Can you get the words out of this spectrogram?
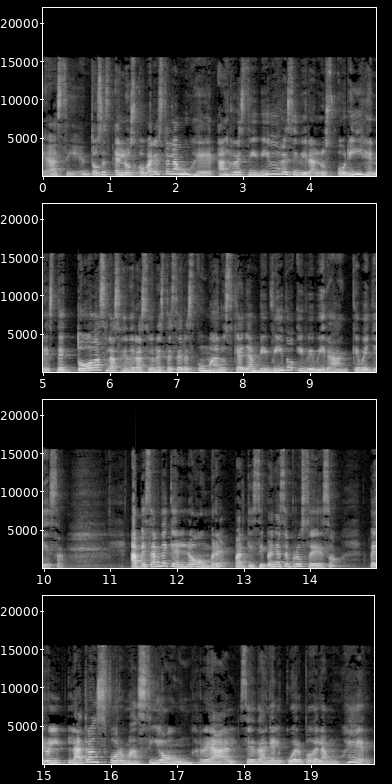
Es así. Entonces, en los ovarios de la mujer han residido y residirán los orígenes de todas las generaciones de seres humanos que hayan vivido y vivirán. ¡Qué belleza! A pesar de que el hombre participa en ese proceso, pero la transformación real se da en el cuerpo de la mujer,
